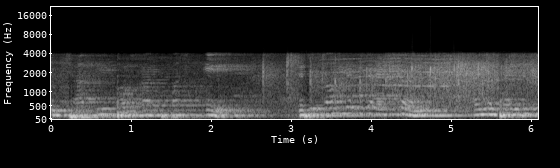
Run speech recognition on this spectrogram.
to Jyati Bhavkar first A. This is here the action and the prize is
